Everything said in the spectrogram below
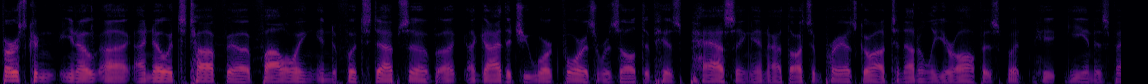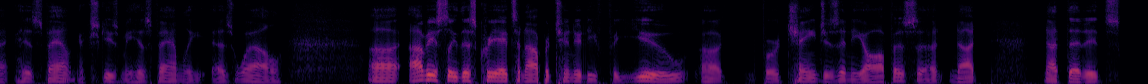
first, can you know, uh, I know it's tough uh, following in the footsteps of uh, a guy that you work for as a result of his passing, and our thoughts and prayers go out to not only your office, but he, he and his fa- his fam- excuse me, his family as well. Uh, obviously, this creates an opportunity for you uh, for changes in the office, not not that it's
